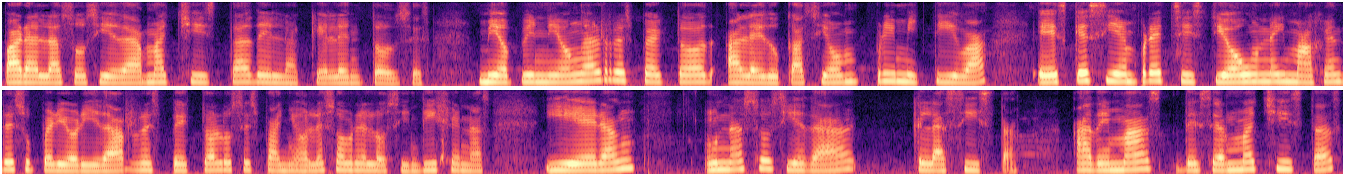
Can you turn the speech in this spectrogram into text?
para la sociedad machista de aquel entonces. Mi opinión al respecto a la educación primitiva es que siempre existió una imagen de superioridad respecto a los españoles sobre los indígenas y eran una sociedad clasista, además de ser machistas,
